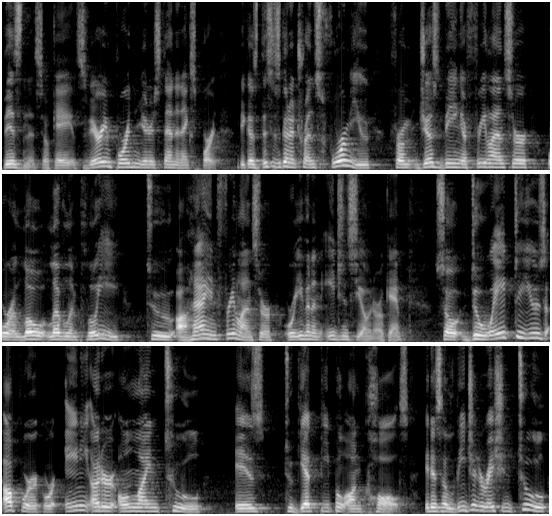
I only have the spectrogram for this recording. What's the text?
business, okay? It's very important you understand the next part because this is going to transform you from just being a freelancer or a low level employee to a high-end freelancer or even an agency owner, okay? So the way to use Upwork or any other online tool is to get people on calls. It is a lead generation tool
